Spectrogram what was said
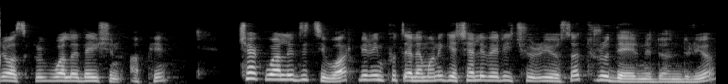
JavaScript Validation API. Check Validity var. Bir input elemanı geçerli veri içeriyorsa true değerini döndürüyor.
